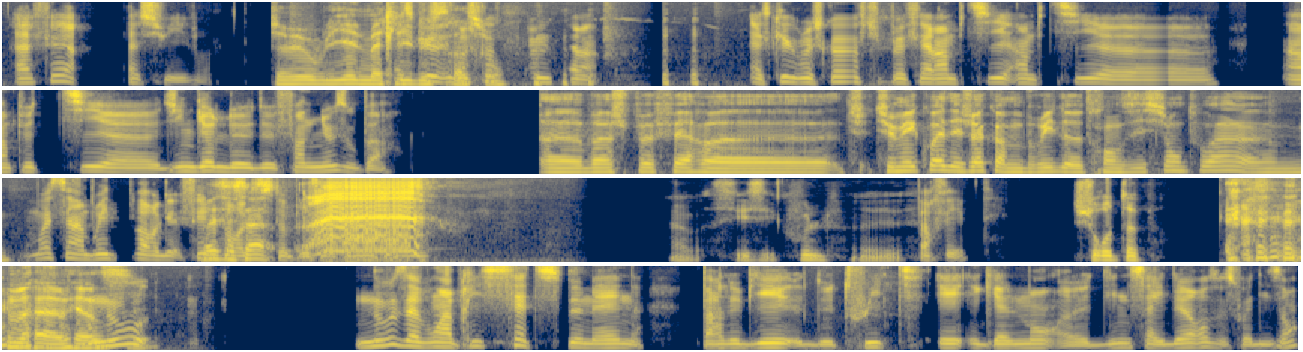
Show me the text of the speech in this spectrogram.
Affaire à suivre. J'avais oublié de mettre l'illustration. Est-ce que Grushkov, tu peux faire un petit, un petit, euh, un petit euh, jingle de, de fin de news ou pas? Euh, bah, je peux faire. euh, Tu, tu mets quoi déjà comme bruit de transition, toi euh? Moi, c'est un bruit de porg. Fais Ouais, le c'est porg, ça. s'il te plaît. Ah, bah, c'est c'est cool. Euh, Parfait. toujours au top. Bah, merci. Nous, nous avons appris cette semaine, par le biais de tweets et également euh, d'insiders, soi-disant,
